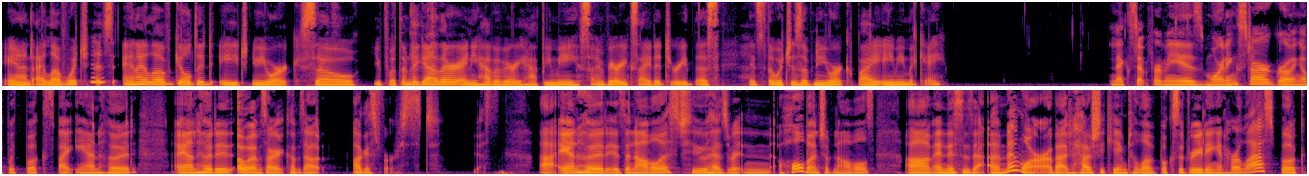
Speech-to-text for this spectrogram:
And I love witches, and I love Gilded Age New York. So you put them together, and you have a very happy me. So I'm very excited to read this. It's The Witches of New York by Ami McKay. Next up for me is Morning Star Growing Up with Books by Ann Hood. Ann Hood is, oh, I'm sorry, it comes out August 1st. Yes. Uh, Ann Hood is a novelist who has written a whole bunch of novels. Um, and this is a memoir about how she came to love books and reading. And her last book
